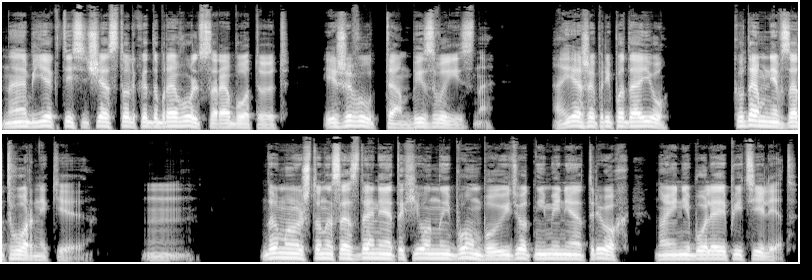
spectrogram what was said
«На объекте сейчас только добровольцы работают и живут там безвыездно. А я же преподаю. Куда мне в затворники? М -м. Думаю, что на создание тахионной бомбы уйдет не менее трех, но и не более пяти лет.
